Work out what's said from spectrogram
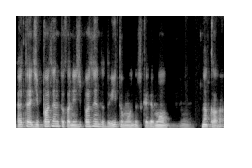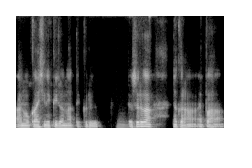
だいたい10%か20%でいいと思うんですけれども、うんなんか、あの、お返しできるようになってくる。うんでそれが、だから、やっぱ、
